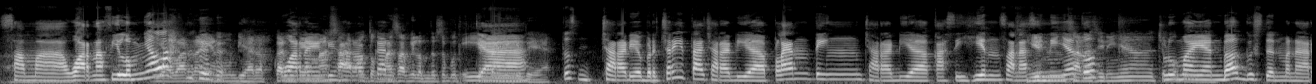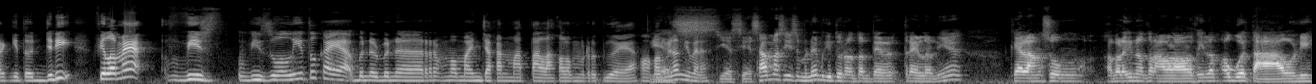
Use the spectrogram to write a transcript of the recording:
sama warna filmnya Ya, lah warna yang diharapkan Warna yang masa diharapkan. untuk masa film tersebut Iya. gitu ya. Terus cara dia bercerita, cara dia planting, cara dia kasih hint sana Hint sininya sana tuh sininya lumayan bagus dan menarik gitu. Jadi filmnya vis visually tuh kayak bener-bener memanjakan mata lah kalau menurut gue ya. Kalau kamu bilang gimana? Yes, yes. Sama sih sebenarnya begitu nonton tra- trailernya kayak langsung apalagi nonton awal-awal film, oh gue tahu nih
